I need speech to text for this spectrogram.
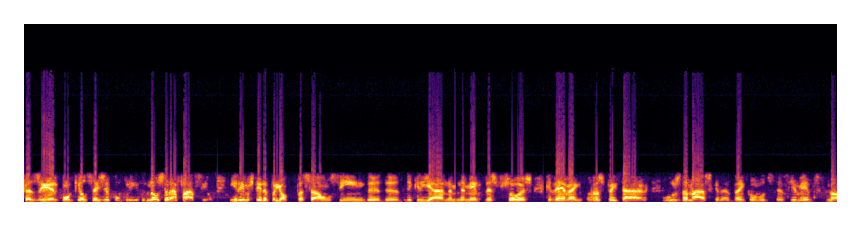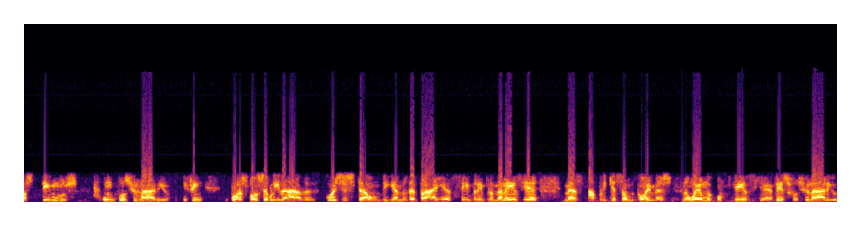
fazer com que ele seja cumprido. Não será fácil. Iremos ter a preocupação, sim, de, de, de criar na mente das pessoas que devem respeitar o uso da máscara, bem como o distanciamento. Nós temos um funcionário, enfim, com responsabilidade com a gestão, digamos, da praia, sempre em permanência, mas a aplicação de coimas não é uma competência desse funcionário.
